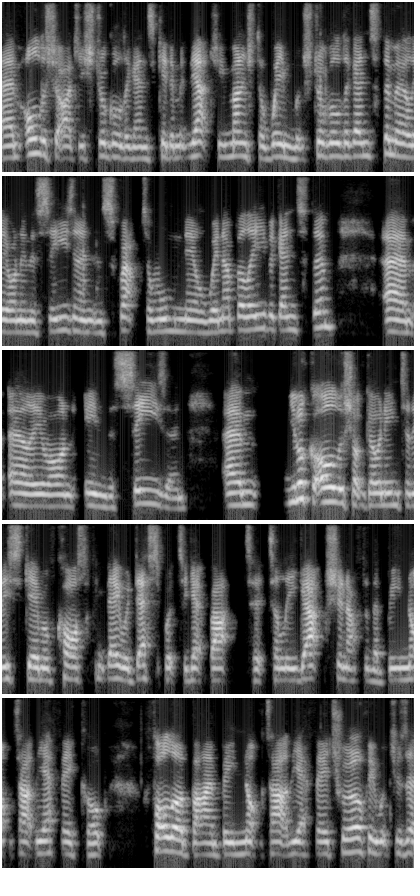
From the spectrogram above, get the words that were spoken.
Um, Aldershot actually struggled against Kidham. They actually managed to win, but struggled against them early on in the season and, and scrapped a 1 0 win, I believe, against them um, earlier on in the season. Um, you look at Aldershot going into this game, of course, I think they were desperate to get back to, to league action after they'd been knocked out the FA Cup, followed by being knocked out of the FA Trophy, which was a,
